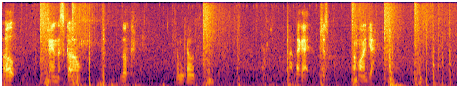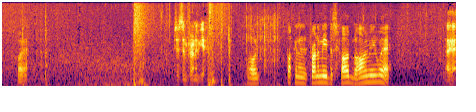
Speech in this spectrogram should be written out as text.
Oh, found the skull. Look, I'm coming. okay, just behind you. Where? Just in front of you. Oh, fucking in front of me, beside, behind me, where? Okay.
